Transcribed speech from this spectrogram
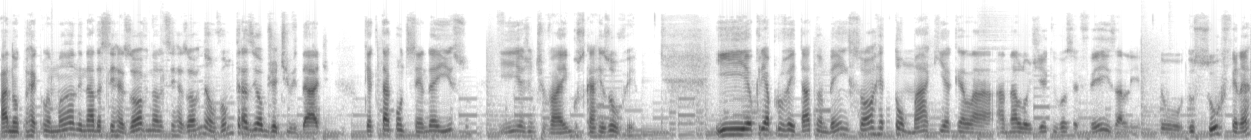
ah, não tô reclamando e nada se resolve, nada se resolve. Não, vamos trazer objetividade. O que é que está acontecendo é isso e a gente vai buscar resolver. E eu queria aproveitar também, só retomar aqui aquela analogia que você fez, Ali, do, do surf, né?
